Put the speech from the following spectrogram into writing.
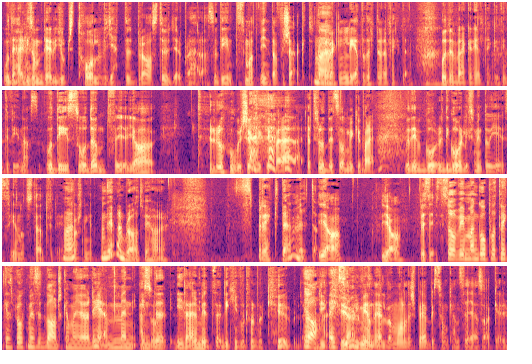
Och det här är liksom, det har gjorts 12 jättebra studier på det här. Alltså det är inte som att vi inte har försökt. Vi har verkligen letat efter den effekten. Och den verkar helt enkelt inte finnas. Och det är så dumt. För jag tror så mycket på det här. Jag trodde så mycket på det. Och det går, det går liksom inte att ge, se något stöd för det i forskningen. Men det är väl bra att vi har spräckt den myten. Ja, ja precis. Så vill man gå på teckenspråk med sitt barn så kan man göra det. Men Alltså, inte... I... Därmed, det kan ju fortfarande vara kul. Ja, alltså, det är exakt. kul med en 11 månaders bebis som kan säga saker.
